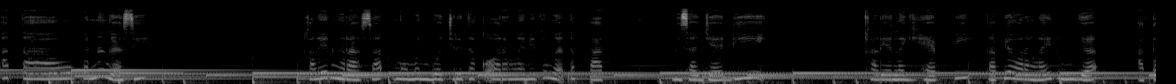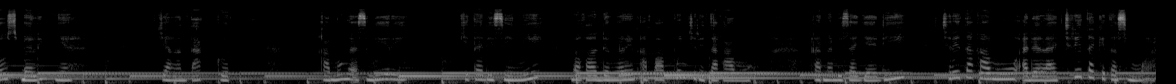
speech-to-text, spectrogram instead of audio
Atau pernah nggak sih kalian ngerasa momen buat cerita ke orang lain itu nggak tepat? Bisa jadi kalian lagi happy tapi orang lain enggak atau sebaliknya. Jangan takut, kamu nggak sendiri. Kita di sini bakal dengerin apa pun cerita kamu, karena bisa jadi cerita kamu adalah cerita kita semua.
